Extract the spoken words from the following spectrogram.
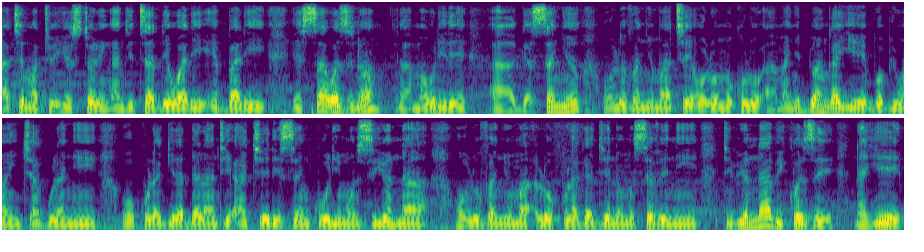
ate mwattu eyo story nga ngitadde wali ebbali essaawa zino amawulire gassanyu oluvannyuma ate olw'omukulu amanyiddwa nga ye bobi wine kyagulanyi okulagira ddala nti akyerisa enkuuli mu nsi yonna. Oluvannyuma lw'okulaga geno museveni ti byonna abikoze naye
